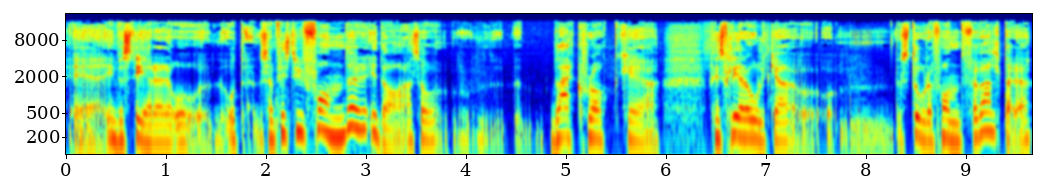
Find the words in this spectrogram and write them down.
eh, investerare. Och, och, sen finns det ju fonder idag. Alltså Blackrock. Det eh, finns flera olika eh, stora fondförvaltare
